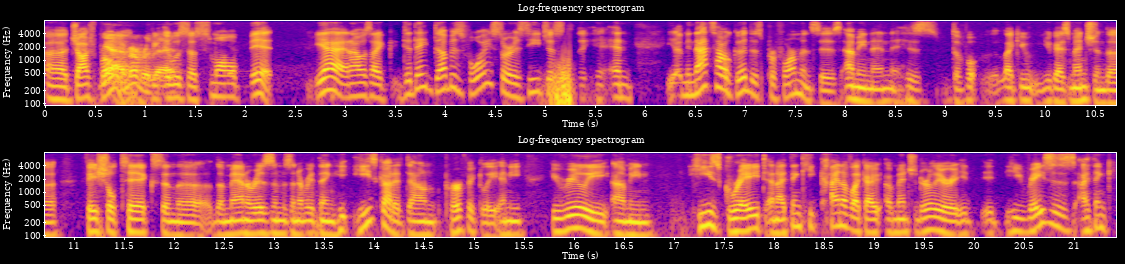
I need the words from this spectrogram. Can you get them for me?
uh, Josh Brolin. Yeah, I remember that. It was a small bit. Yeah, and I was like, did they dub his voice or is he just? And I mean, that's how good this performance is. I mean, and his the like you you guys mentioned the facial tics and the the mannerisms and everything. He he's got it down perfectly, and he he really. I mean, he's great, and I think he kind of like I, I mentioned earlier. It, it, he raises I think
